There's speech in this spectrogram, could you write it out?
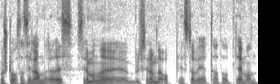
forstå seg selv annerledes, selv om, man, eh, selv om det er opplest og vedtatt at det man,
